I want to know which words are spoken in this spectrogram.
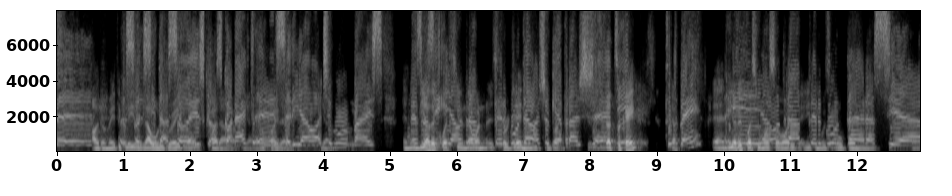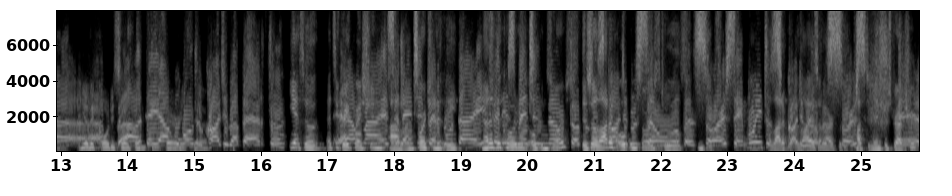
eh, automatically, that would be great, right? But uh, cross-connect, yeah, eh, quite there. seria ótimo, mas And then the other question, that one is for Jenny. eu acho que é para That's okay? Tudo bem? And the other question E a was about if anything was open, era se uh, any other code is ah, open to tem share algum this, outro uh, código aberto. Yeah, so that's a É great uma question. Um, unfortunately, none of the code is open source. There's a lot of open source tools. open since it's, source, tem um, muitos A lot of it relies on our sort of source. custom infrastructure,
